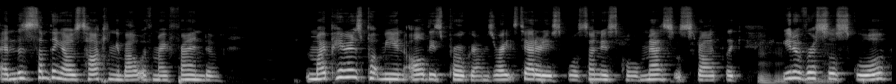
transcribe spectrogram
and this is something I was talking about with my friend of my parents put me in all these programs, right? Saturday school, Sunday school, MAS usrat, like mm-hmm. universal school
